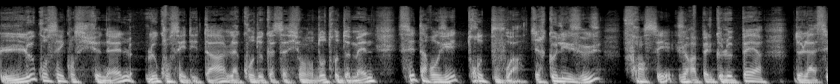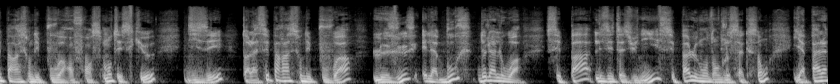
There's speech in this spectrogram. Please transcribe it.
Le Conseil constitutionnel, le Conseil d'État, la Cour de cassation dans d'autres domaines, s'est arrogé trop de pouvoir. C'est-à-dire que les juges français, je rappelle que le père de la séparation des pouvoirs en France, Montesquieu, disait, dans la séparation des pouvoirs, le juge est la bouche de la loi. C'est pas les États-Unis, c'est pas le monde anglo-saxon, il n'y a pas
